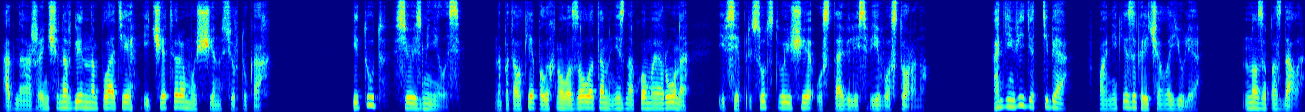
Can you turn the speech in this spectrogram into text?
Одна женщина в длинном платье и четверо мужчин в сюртуках. И тут все изменилось. На потолке полыхнуло золотом незнакомая руна, и все присутствующие уставились в его сторону. «Они видят тебя!» – в панике закричала Юлия. Но запоздала.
